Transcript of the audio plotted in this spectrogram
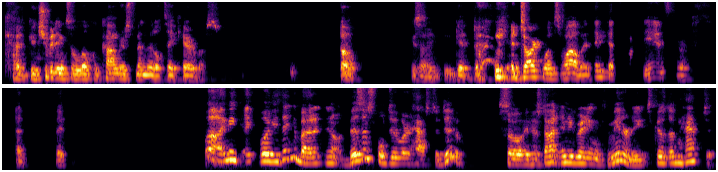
contributing to local congressmen that'll take care of us. Oh, because I get, get dark once in a while, but I think that's the answer. Well, I mean, well, if you think about it, you know, business will do what it has to do. So if it's not integrating the community, it's because it doesn't have to.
